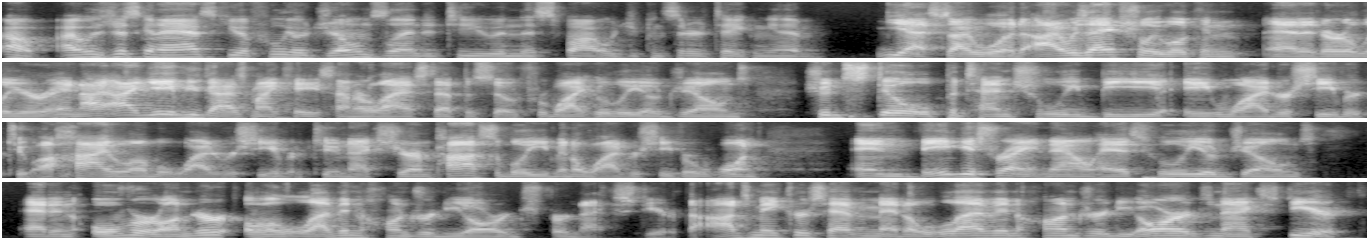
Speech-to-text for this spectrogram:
Oh, I was just going to ask you if Julio Jones landed to you in this spot, would you consider taking him? Yes, I would. I was actually looking at it earlier, and I, I gave you guys my case on our last episode for why Julio Jones should still potentially be a wide receiver two, a high level wide receiver two next year, and possibly even a wide receiver one. And Vegas right now has Julio Jones at an over under of 1,100 yards for next year. The odds makers have him at 1,100 yards next year.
